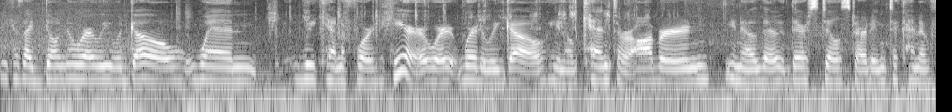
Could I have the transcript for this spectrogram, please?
Because I don't know where we would go when we can't afford here. Where, where do we go? You know, Kent or Auburn, you know, they're, they're still starting to kind of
